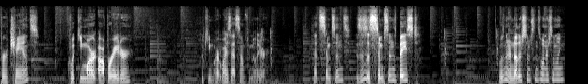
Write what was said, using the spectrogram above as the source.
Perchance? Kwik-E-Mart operator? Kwik-E-Mart. Why does that sound familiar? Is that Simpsons? Is this a Simpsons based? Wasn't there another Simpsons one or something?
